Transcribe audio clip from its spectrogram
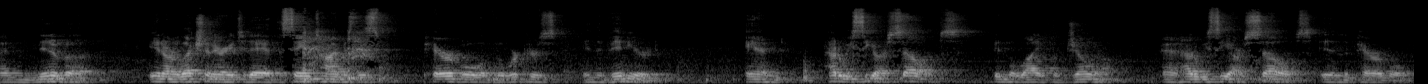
and Nineveh in our lectionary today at the same time as this parable of the workers in the vineyard? And how do we see ourselves in the life of Jonah? And how do we see ourselves in the parable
